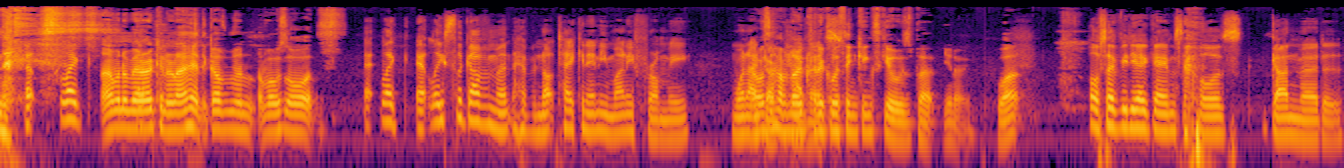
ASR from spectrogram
Uh, like, I'm an uh, American and I hate the government of all sorts. Uh, like at least the government have not taken any money from me when I, I also don't have no it. critical thinking skills, but you know what? Also, video games cause gun murder.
